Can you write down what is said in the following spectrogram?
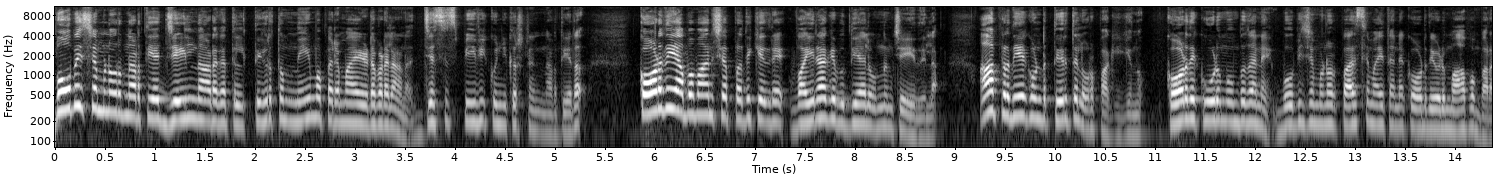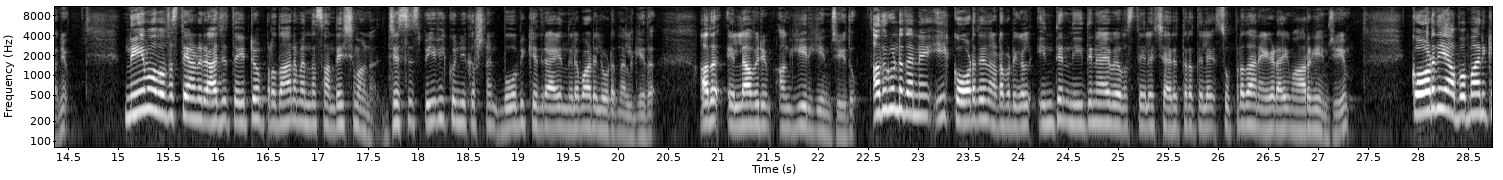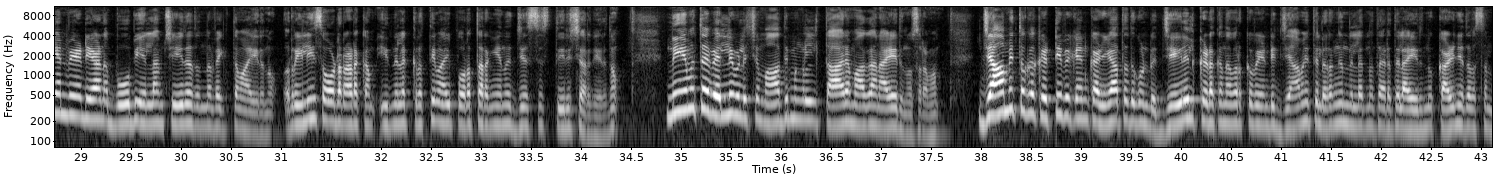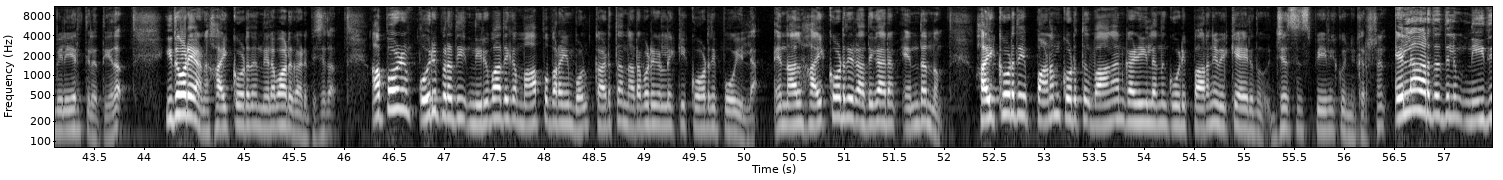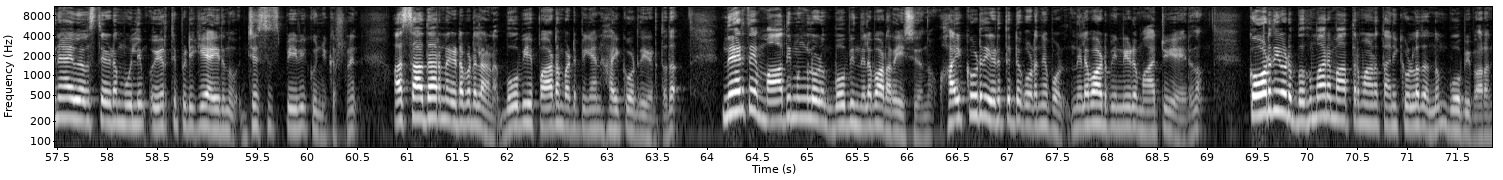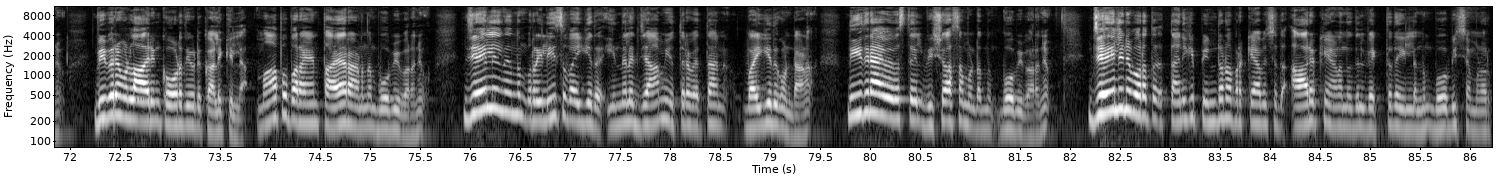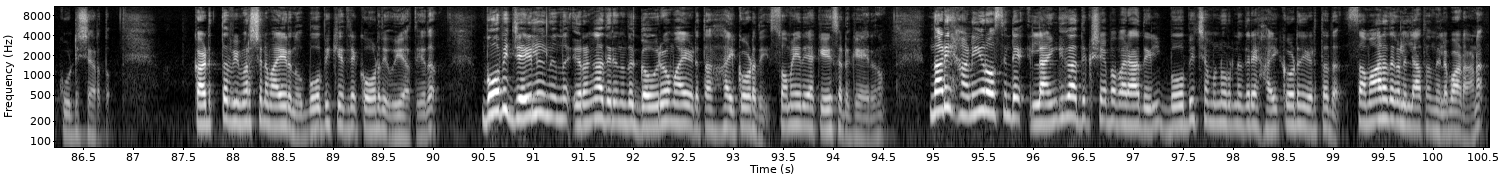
ബോബി ശമണൂർ നടത്തിയ ജയിൽ നാടകത്തിൽ തീർത്തും നിയമപരമായ ഇടപെടലാണ് ജസ്റ്റിസ് പി വി കുഞ്ഞികൃഷ്ണൻ നടത്തിയത്. കോടതിയെ അപമാനിച്ച പ്രതിക്കെതിരെ വൈരാഗ്യ ബുദ്ധിയാൽ ഒന്നും ചെയ്തില്ല. ആ പ്രതിയെ കൊണ്ട് തിരുത്തൽ ഉറപ്പാക്കിക്കുന്നു കോടതി കൂടും മുമ്പ് തന്നെ ബോബി ചെമ്മണൂർ പരസ്യമായി തന്നെ കോടതിയോട് മാപ്പും പറഞ്ഞു. നിയമവ്യവസ്ഥയാണ് രാജ്യത്ത് ഏറ്റവും പ്രധാനമെന്ന സന്ദേശമാണ് ജസ്റ്റിസ് പി വി കുഞ്ഞികൃഷ്ണൻ ബോബിക്കെതിരായ നിലപാടിലൂടെ നൽകിയത്. അത് എല്ലാവരും അംഗീകരിക്കുകയും ചെയ്തു. അതുകൊണ്ട് തന്നെ ഈ കോടതി നടപടികൾ ഇന്ത്യൻ നീതിന്യായ വ്യവസ്ഥയിലെ ചരിത്രത്തിലെ സുപ്രധാന ഏടായി മാറുകയും ചെയ്യും. കോടതിയെ അപമാനിക്കാൻ വേണ്ടിയാണ് ബോബി എല്ലാം ചെയ്തതെന്ന് വ്യക്തമായിരുന്നു. റിലീസ് ഓർഡർ അടക്കം ഇന്നലെ കൃത്യമായി പുറത്തിറങ്ങിയെന്ന് ജസ്റ്റിസ് തിരിച്ചറിഞ്ഞിരുന്നു. നിയമത്തെ വെല്ലുവിളിച്ച് മാധ്യമങ്ങളിൽ താരമാകാനായിരുന്നു ശ്രമം. ജാമ്യത്തുക കെട്ടിവെക്കാൻ കഴിയാത്തതുകൊണ്ട് ജയിലിൽ കിടക്കുന്നവർക്ക് വേണ്ടി ജാമ്യത്തിൽ ഇറങ്ങുന്നില്ലെന്ന തരത്തിലായിരുന്നു കഴിഞ്ഞ ദിവസം വിലയിരുത്തലെത്തിയത്. ഇതോടെയാണ് ഹൈക്കോടതി നിലപാട് ഘടിപ്പിച്ചത്. അപ്പോഴും ഒരു പ്രതി നിരുപാധിക മാപ്പ് പറയുമ്പോൾ കടുത്ത നടപടികളിലേക്ക് കോടതി പോയില്ല. എന്നാൽ ഹൈക്കോടതിയുടെ അധികാരം എന്തെന്നും ഹൈക്കോടതി പണം കൊടുത്ത് വാങ്ങാൻ കഴിയില്ലെന്നും കൂടി പറഞ്ഞു വെക്കുകയായിരുന്നു ജസ്റ്റിസ് പി വി കുഞ്ഞികൃഷ്ണൻ. എല്ലാ അർത്ഥത്തിലും നീതിന്യായ വ്യവസ്ഥയുടെ മൂല്യം ഉയർത്തിപ്പിടിക്കുകയായിരുന്നു ജസ്റ്റിസ് പി വി കുഞ്ഞികൃഷ്ണൻ. അസാധാരണ ഇടപെടലാണ് ബോബിയെ പാഠം പഠിപ്പിക്കാൻ ഹൈക്കോടതി എടുത്തത്. നേരത്തെ മാധ്യമങ്ങളോടും ബോബി നിലപാട് അറിയിച്ചിരുന്നു. ഹൈക്കോടതി എടുത്തിട്ട് കുറഞ്ഞപ്പോൾ നിലപാട് പിന്നീട് മാറ്റുകയായിരുന്നു. കോടതിയോട് ബഹുമാനം മാത്രമാണ് തനിക്കുള്ളതെന്നും ബോബി പറഞ്ഞു. വിവരമുള്ള ആരും കോടതിയോട് കളിക്കില്ല. മാപ്പ് പറയാൻ തയ്യാറാണെന്നും ബോബി പറഞ്ഞു. ജയിലിൽ നിന്നും റിലീസ് വൈകിയത് ഇന്നലെ ജാമ്യ ഉത്തരവെത്താൻ വൈകിയത് കൊണ്ടാണ്. നീതിനായ വ്യവസ്ഥയിൽ വിശ്വാസമുണ്ടെന്നും ബോബി പറഞ്ഞു. ജയിലിന് പുറത്ത് തനിക്ക് പിന്തുണ പ്രഖ്യാപിച്ചത് ആരൊക്കെയാണെന്നതിൽ വ്യക്തതയില്ലെന്നും ബോബി ശമണോർ കൂട്ടിച്ചേർത്തു. കടുത്ത വിമർശനമായിരുന്നു ബോബിക്കെതിരെ കോടതി ഉയർത്തിയത്. ബോബി ജയിലിൽ നിന്ന് ഇറങ്ങാതിരുന്നത് ഗൗരവമായി എടുത്ത ഹൈക്കോടതി സ്വമേധയാ കേസെടുക്കുകയായിരുന്നു. നടി ഹണി റോസിന്റെ ലൈംഗിക അധിക്ഷേപ പരാതിയിൽ ബോബി ചമണൂറിനെതിരെ ഹൈക്കോടതി എടുത്തത് സമാനതകളില്ലാത്ത നിലപാടാണ്.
